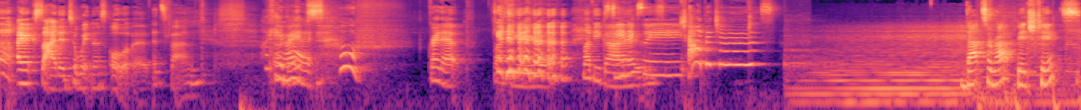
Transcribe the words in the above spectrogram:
I'm excited to witness all of it. It's fun. Okay, right. babes. Whew. Great app. Love you. Love you guys. See you next week. Ciao, bitches. That's a wrap, bitch tits.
